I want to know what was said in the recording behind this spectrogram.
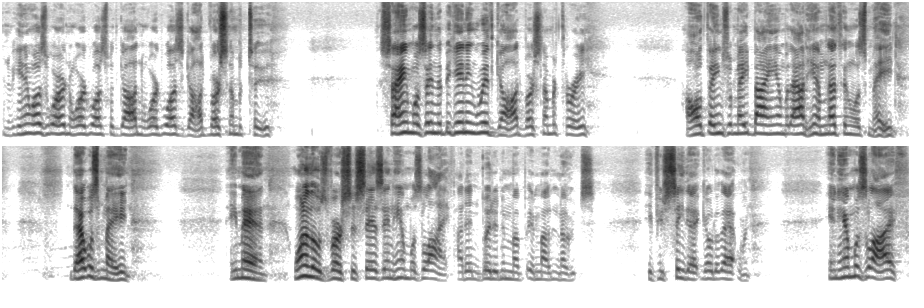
In the beginning was the Word, and the Word was with God, and the Word was God. Verse number two. The same was in the beginning with God. Verse number three. All things were made by Him. Without Him, nothing was made. That was made. Amen. One of those verses says, In Him was life. I didn't put it in my, in my notes. If you see that, go to that one. In Him was life,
